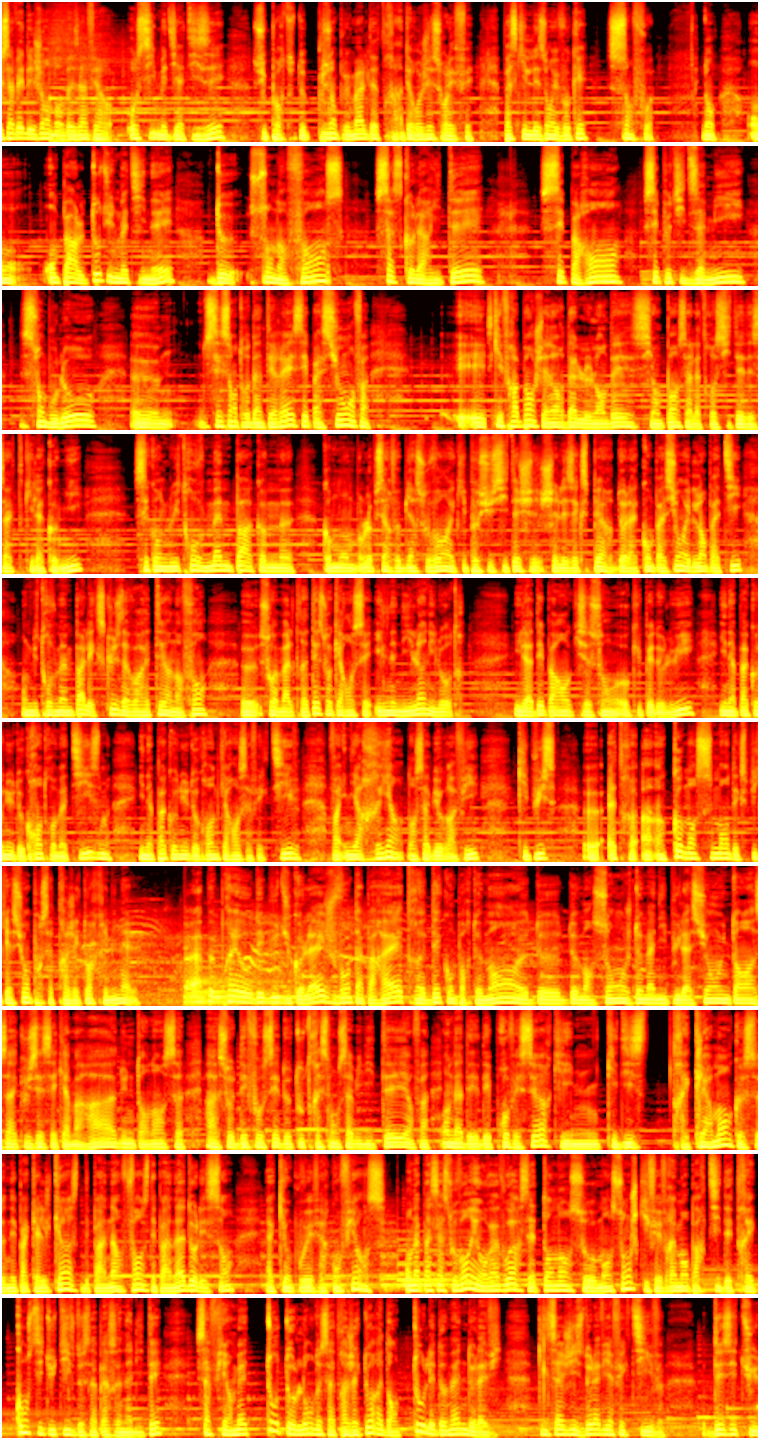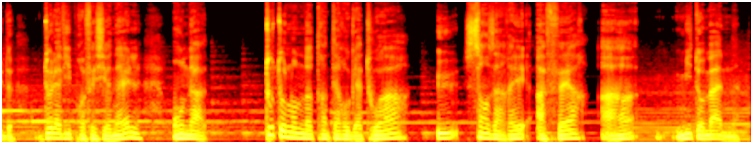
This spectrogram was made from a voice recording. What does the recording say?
Vous savez, des gens dans des affaires aussi médiatisées supportent de plus en plus mal d'être interrogés sur les faits, parce qu'ils les ont évoqués 100 fois. Donc, on, parle toute une matinée de son enfance, sa scolarité, ses parents, ses petites amies, son boulot, euh, ses centres d'intérêt, ses passions, enfin. Et, et, ce qui est frappant chez Nordal Lelandais, si on pense à l'atrocité des actes qu'il a commis, c'est qu'on ne lui trouve même pas, comme, euh, comme on l'observe bien souvent et qui peut susciter chez, les experts de la compassion et de l'empathie, on ne lui trouve même pas l'excuse d'avoir été un enfant euh, soit maltraité, soit carencé. Il n'est ni l'un ni l'autre. Il a des parents qui se sont occupés de lui, il n'a pas connu de grands traumatismes, il n'a pas connu de grandes carences affectives. Enfin, il n'y a rien dans sa biographie qui puisse euh, être un commencement d'explication pour cette trajectoire criminelle. À peu près au début du collège vont apparaître des comportements de, de, mensonges, de manipulation, une tendance à accuser ses camarades, une tendance à se défausser de toute responsabilité. Enfin, on a des, professeurs qui, qui disent très clairement que ce n'est pas quelqu'un, ce n'est pas un enfant, ce n'est pas un adolescent à qui on pouvait faire confiance. On n'a pas ça souvent et on va voir cette tendance au mensonge qui fait vraiment partie des traits constitutifs de sa personnalité s'affirmait tout au long de sa trajectoire et dans tous les domaines de la vie. Qu'il s'agisse de la vie affective, des études, de la vie professionnelle, on a tout au long de notre interrogatoire eu sans arrêt affaire à un mythomane,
